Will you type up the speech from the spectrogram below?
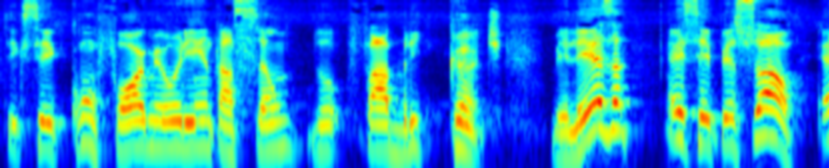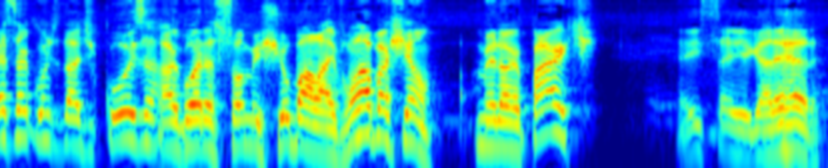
tem que ser conforme a orientação do fabricante. Beleza? É isso aí, pessoal. Essa é quantidade de coisa. Agora é só mexer o balaio. Vamos lá, Paixão? A melhor parte? É isso aí, galera.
